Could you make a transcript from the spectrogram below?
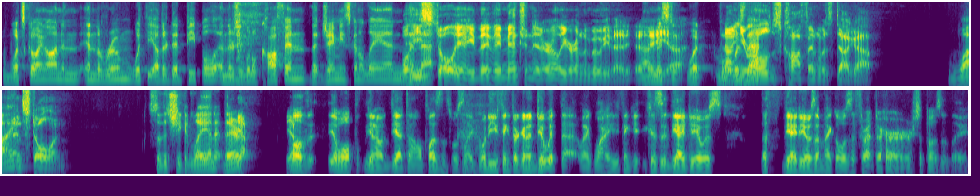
what's going on in in the room with the other dead people? And there's a little coffin that Jamie's going to lay in. Well, and he that- stole. Yeah, they they mentioned it earlier in the movie that I a, missed uh, it. What, what was that? nine-year-old's coffin was dug up Why? and stolen. so that she could lay in it there? Yeah. Yeah. Well, th- yeah, well, you know, yeah, Donald Pleasence was like, "What do you think they're going to do with that? Like, why do you think?" Because the idea was, the the idea was that Michael was a threat to her, supposedly.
